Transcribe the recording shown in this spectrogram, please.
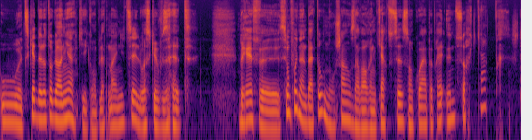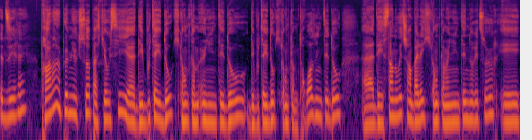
Ou un ticket de l'auto gagnant qui est complètement inutile. Où est-ce que vous êtes? Bref, euh, si on fouille dans le bateau, nos chances d'avoir une carte utile sont quoi? À peu près une sur quatre, je te dirais? Probablement un peu mieux que ça parce qu'il y a aussi euh, des bouteilles d'eau qui comptent comme une unité d'eau, des bouteilles d'eau qui comptent comme trois unités d'eau, euh, des sandwichs emballés qui comptent comme une unité de nourriture et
